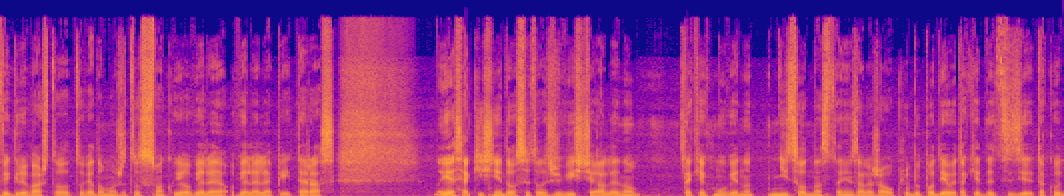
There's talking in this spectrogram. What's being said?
wygrywasz, to, to wiadomo, że to smakuje o wiele, o wiele lepiej. Teraz no jest jakiś niedosyt oczywiście, ale no tak jak mówię, no nic od nas to nie zależało. Kluby podjęły takie decyzje, taką,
